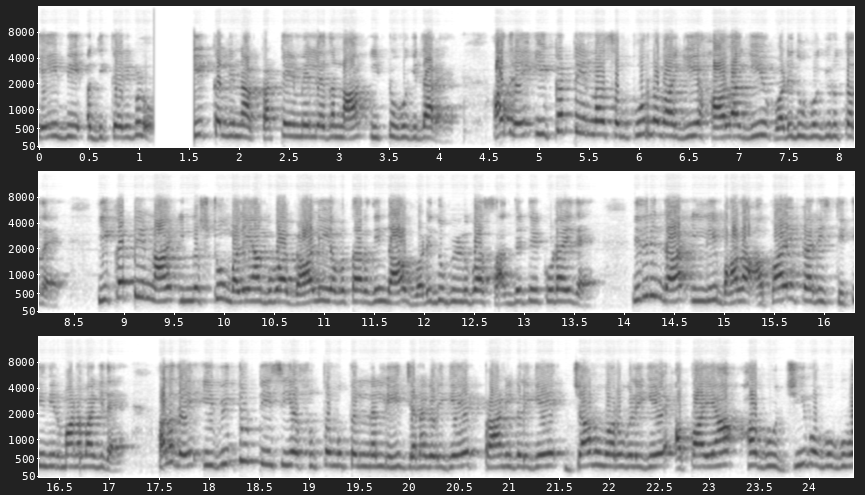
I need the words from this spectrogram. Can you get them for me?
ಕೆಇಬಿ ಅಧಿಕಾರಿಗಳು ಈ ಕಲ್ಲಿನ ಕಟ್ಟೆಯ ಮೇಲೆ ಅದನ್ನ ಇಟ್ಟು ಹೋಗಿದ್ದಾರೆ. ಆದ್ರೆ ಈ ಕಟ್ಟೆಯನ್ನ ಸಂಪೂರ್ಣವಾಗಿ ಹಾಳಾಗಿ ಒಡೆದು ಹೋಗಿರುತ್ತದೆ. ಈ ಕಟ್ಟೆಯನ್ನ ಇನ್ನಷ್ಟು ಮಳೆಯಾಗುವ ಗಾಳಿ ಅವತಾರದಿಂದ ಒಡೆದು ಬೀಳುವ ಸಾಧ್ಯತೆ ಕೂಡ ಇದೆ. ಇದರಿಂದ ಇಲ್ಲಿ ಬಹಳ ಅಪಾಯಕಾರಿ ಸ್ಥಿತಿ ನಿರ್ಮಾಣವಾಗಿದೆ. ಅಲ್ಲದೆ ಈ ವಿದ್ಯುತ್ ಟಿಸಿಯ ಸುತ್ತಮುತ್ತಲಿನಲ್ಲಿ ಜನಗಳಿಗೆ, ಪ್ರಾಣಿಗಳಿಗೆ, ಜಾನುವಾರುಗಳಿಗೆ ಅಪಾಯ ಹಾಗೂ ಜೀವ ಹೋಗುವ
